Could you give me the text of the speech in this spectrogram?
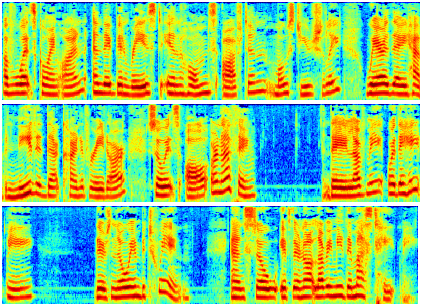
of what's going on, and they've been raised in homes often, most usually, where they have needed that kind of radar. So it's all or nothing. They love me or they hate me. There's no in between. And so if they're not loving me, they must hate me.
